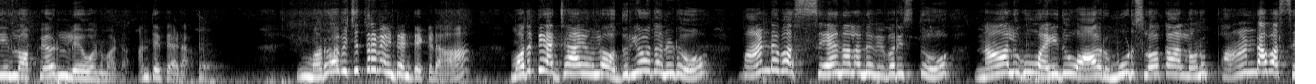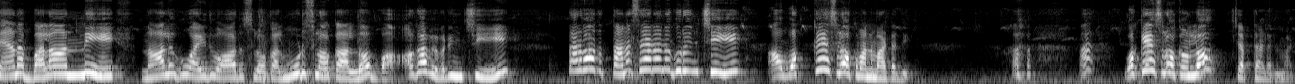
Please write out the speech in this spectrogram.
దీనిలో ఆ పేర్లు లేవు అనమాట అంతే తేడా. మరో విచిత్రం ఏంటంటే ఇక్కడ మొదటి అధ్యాయంలో దుర్యోధనుడు పాండవ సేనలను వివరిస్తూ నాలుగు ఐదు ఆరు మూడు శ్లోకాల్లోనూ పాండవ సేన బలాన్ని నాలుగు ఐదు ఆరు శ్లోకాలు మూడు శ్లోకాల్లో బాగా వివరించి తర్వాత తన సేనను గురించి ఆ ఒకే శ్లోకం అన్నమాట అది. ఒకే శ్లోకంలో చెప్తాడనమాట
